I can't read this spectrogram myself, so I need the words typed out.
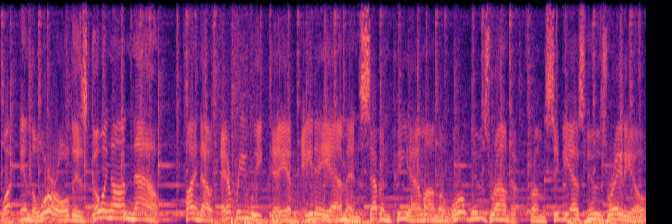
What in the world is going on now? Find out every weekday at 8 a.m. and 7 p.m. on the World News Roundup from CBS News Radio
